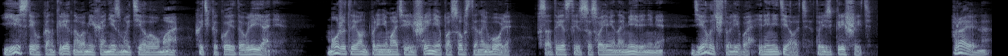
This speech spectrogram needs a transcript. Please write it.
есть ли у конкретного механизма тела ума хоть какое-то влияние? Может ли он принимать решения по собственной воле, в соответствии со своими намерениями, делать что-либо или не делать, то есть грешить? Правильно.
